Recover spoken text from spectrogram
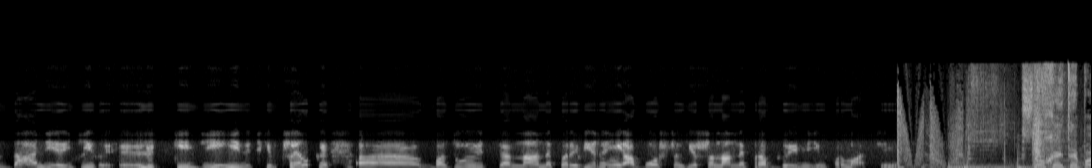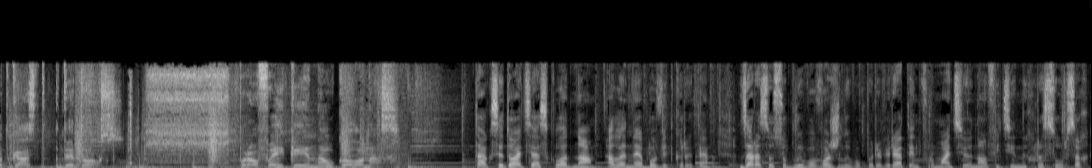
далі їх е, людські дії, людські вчинки е, базуються на неперевіреній або ще гірше на неправдивій інформації. Слухайте подкаст Детокс про фейки навколо нас. Так, ситуація складна, але небо відкрите. Зараз особливо важливо перевіряти інформацію на офіційних ресурсах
